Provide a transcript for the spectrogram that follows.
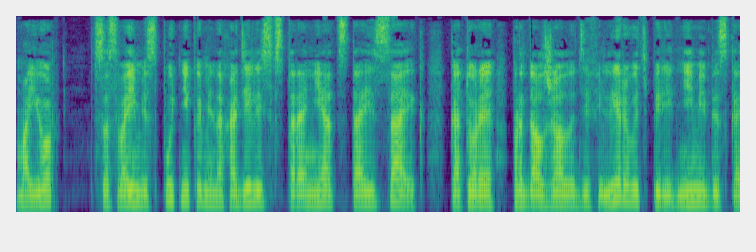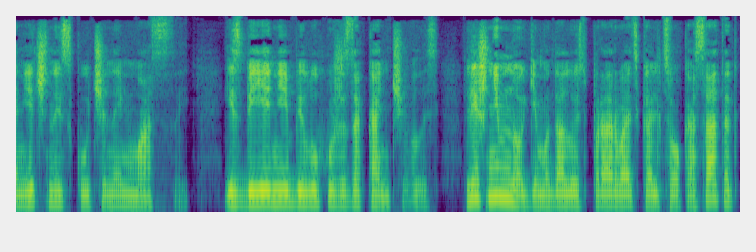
Майор со своими спутниками находились в стороне от стаи саек, которая продолжала дефилировать перед ними бесконечной скученной массой. Избиение белух уже заканчивалось. Лишь немногим удалось прорвать кольцо касаток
